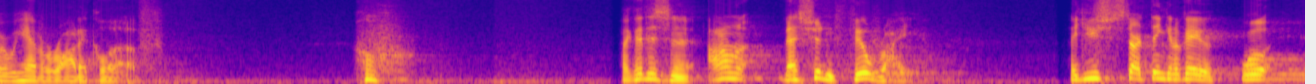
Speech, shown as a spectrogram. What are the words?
where we have erotic love. Whew. Like that isn't, I don't know, that shouldn't feel right. Like you should start thinking, okay, well,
